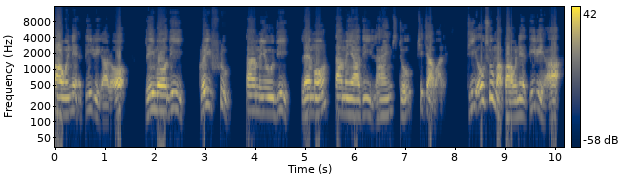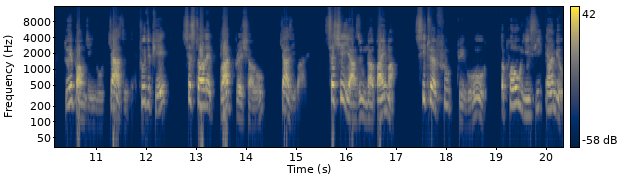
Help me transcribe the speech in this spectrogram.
ပါဝင်တဲ့အသီးတွေကတော့လိမ္မော်သီး grapefruit တာမယိုသီး lemon တာမယာသီး limes တို့ဖြစ်ကြပါတယ်ဒီအုပ်စုမှာပါဝင်တဲ့အသီးတွေဟာသွေးပေါင်ချိန်ကိုကျစေတယ်အထူးသဖြင့် systolic blood pressure ကိုကျစေပါတယ် 18ရာစုနောက်ပိုင်းမှာ citrus fruit တွေကိုသဖုံးရည်စည်းကမ်းပြို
